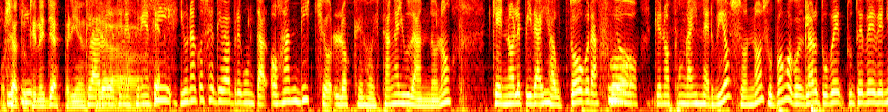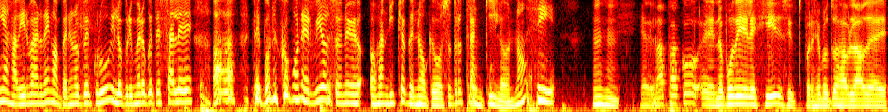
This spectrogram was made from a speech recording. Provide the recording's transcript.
o sea, tú tienes ya experiencia. Claro, ya tienes experiencia. Y una cosa te iba a preguntar, os han dicho los que os están ayudando, ¿no? que no le pidáis autógrafo, que no os pongáis nerviosos, ¿no? Supongo, porque claro, tú, ve, tú te ves, venías Javier Bardem a Penélope Cruz y lo primero que te sale, ah, te pones como nervioso. Os han dicho que no, que vosotros tranquilos, ¿no? Sí. Y además, Paco, eh, no podéis elegir, si por ejemplo tú has hablado de,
